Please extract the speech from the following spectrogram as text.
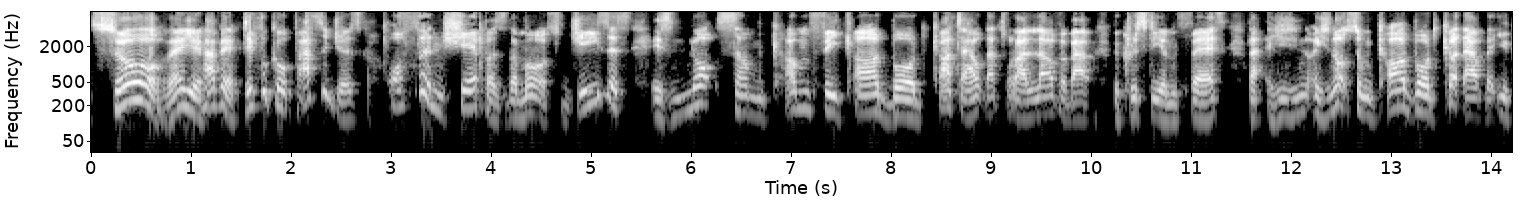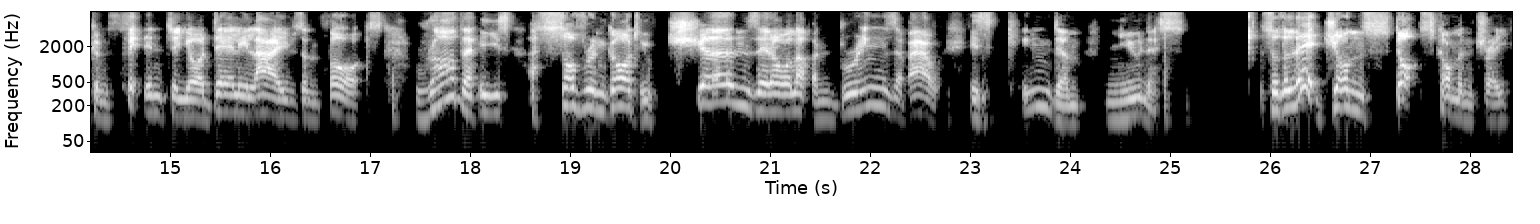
So there you have it. Difficult passages often shape us the most. Jesus is not some comfy cardboard cutout. That's what I love about the Christian faith. That he's not, he's not some cardboard cutout that you can fit into your daily lives and thoughts. Rather, he's a sovereign God who churns it all up and brings about his kingdom newness. So the late John Stott's commentary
